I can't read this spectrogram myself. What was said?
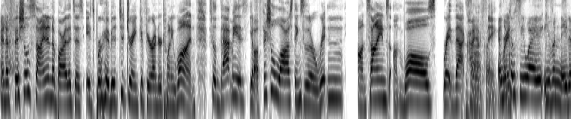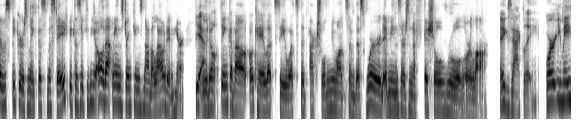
an official sign in a bar that says it's prohibited to drink if you're under 21. So that means, you know, official laws, things that are written on signs, on walls, right? That exactly. kind of thing. And right? you can see why even native speakers make this mistake because if you think, oh, that means drinking's not allowed in here. Yeah. You don't think about, okay, let's see, what's the actual nuance of this word? It means there's an official rule or law. Exactly. Or you may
